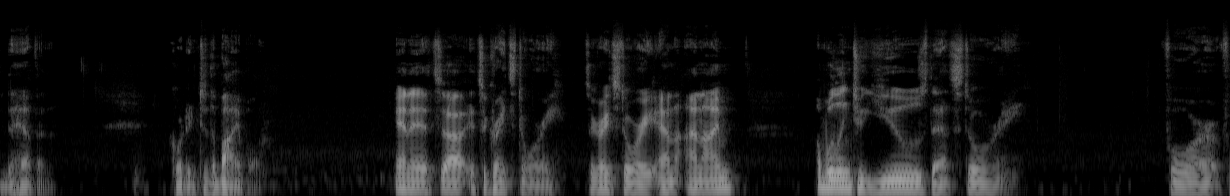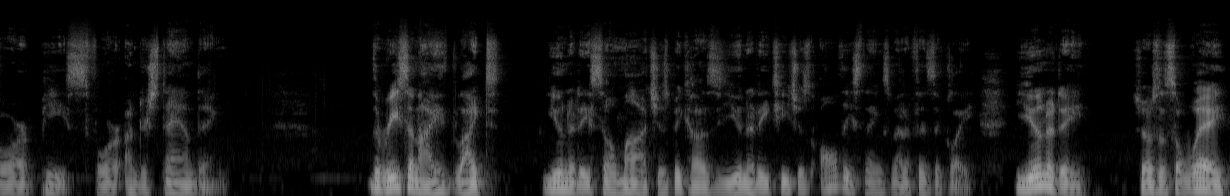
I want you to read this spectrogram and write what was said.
into heaven according to the bible. And it's uh, it's a great story. It's a great story. And and i'm I'm willing to use that story for for peace, for understanding. The reason I liked unity so much is because unity teaches all these things metaphysically. Unity shows us a way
